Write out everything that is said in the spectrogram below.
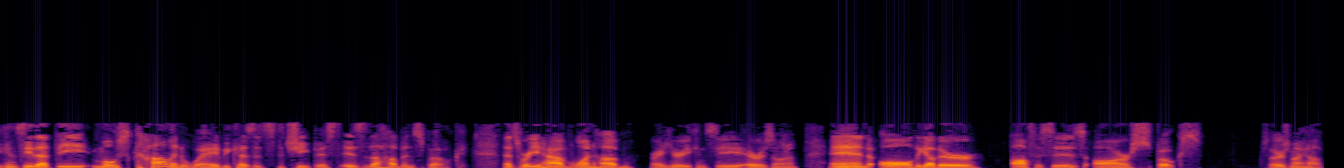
You can see that the most common way, because it's the cheapest, is the hub and spoke. That's where you have one hub, right here, you can see Arizona, and all the other offices are spokes. So there's my hub.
